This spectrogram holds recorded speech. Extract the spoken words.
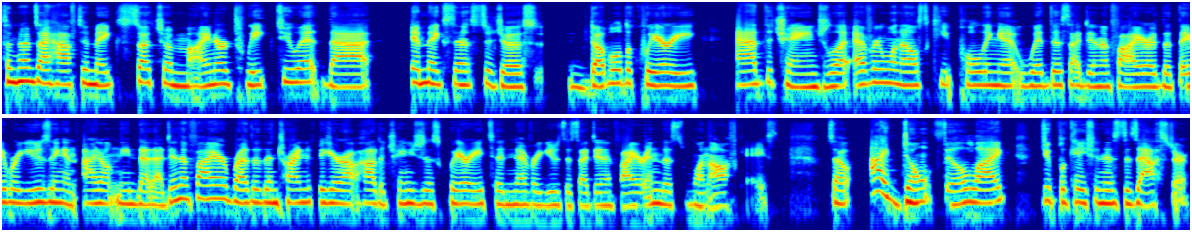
Sometimes I have to make such a minor tweak to it that it makes sense to just double the query add the change, let everyone else keep pulling it with this identifier that they were using, and I don't need that identifier rather than trying to figure out how to change this query to never use this identifier in this one off case. So I don't feel like duplication is disaster.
